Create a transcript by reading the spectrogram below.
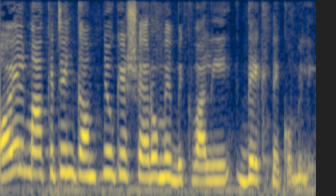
ऑयल मार्केटिंग कंपनियों के शेयरों में बिकवाली देखने को मिली।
